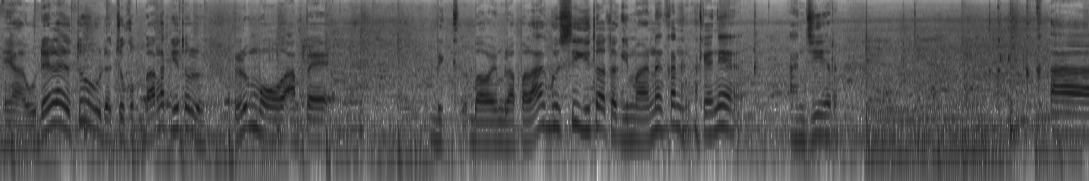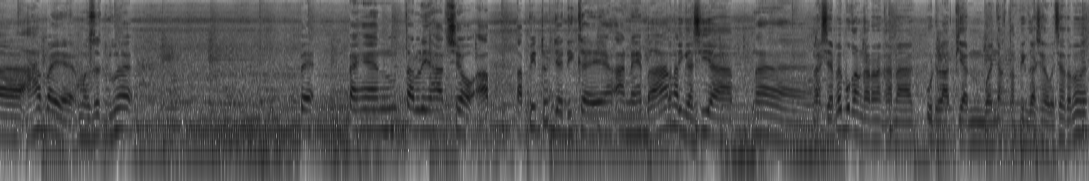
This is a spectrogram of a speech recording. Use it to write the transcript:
ya udah lah itu udah cukup banget gitu loh. Lu mau sampai bawain berapa lagu sih gitu atau gimana kan kayaknya anjir. Eh, apa ya maksud gua pe- pengen terlihat show up tapi itu jadi kayak yang aneh Tapi banget. nggak siap. Nah, Nggak siapnya bukan karena karena udah latihan banyak tapi nggak siap-siap, tapi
